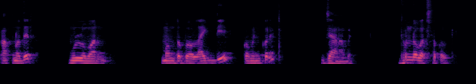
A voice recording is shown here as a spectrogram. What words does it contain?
আপনাদের মূল্যবান মন্তব্য লাইক দিয়ে কমেন্ট করে জানাবেন। ধন্যবাদ সকলকে।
